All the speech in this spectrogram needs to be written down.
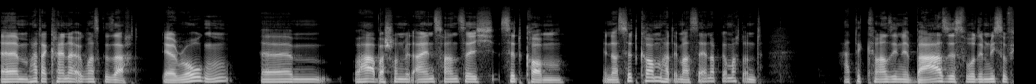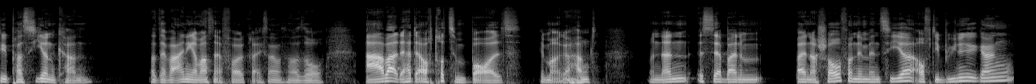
ähm, hat da keiner irgendwas gesagt. Der Rogan ähm, war aber schon mit 21 Sitcom, in der Sitcom, hat immer Stand-Up gemacht und hatte quasi eine Basis, wo dem nicht so viel passieren kann. Also der war einigermaßen erfolgreich, sagen wir es mal so. Aber der hatte auch trotzdem Balls immer gehabt. Und dann ist er bei einem bei einer Show von dem Mencia auf die Bühne gegangen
